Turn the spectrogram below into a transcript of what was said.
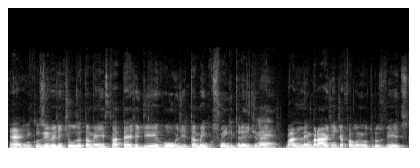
É, inclusive a gente usa também a estratégia de hold e também swing trade, né? É. Vale lembrar, a gente já falou em outros vídeos,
